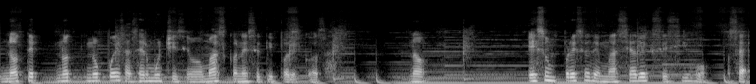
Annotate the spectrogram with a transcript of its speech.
No, te, no, no puedes hacer muchísimo más con ese tipo de cosas. No, es un precio demasiado excesivo. O sea,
